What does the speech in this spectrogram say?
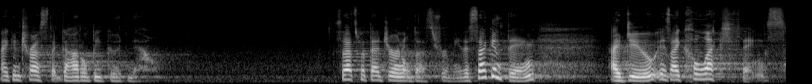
I can trust that God will be good now. So that's what that journal does for me. The second thing I do is I collect things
